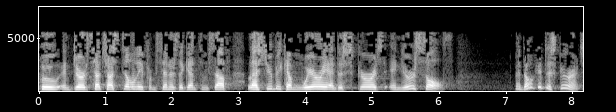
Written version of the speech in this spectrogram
who endured such hostility from sinners against himself, lest you become weary and discouraged in your souls. And don't get discouraged.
